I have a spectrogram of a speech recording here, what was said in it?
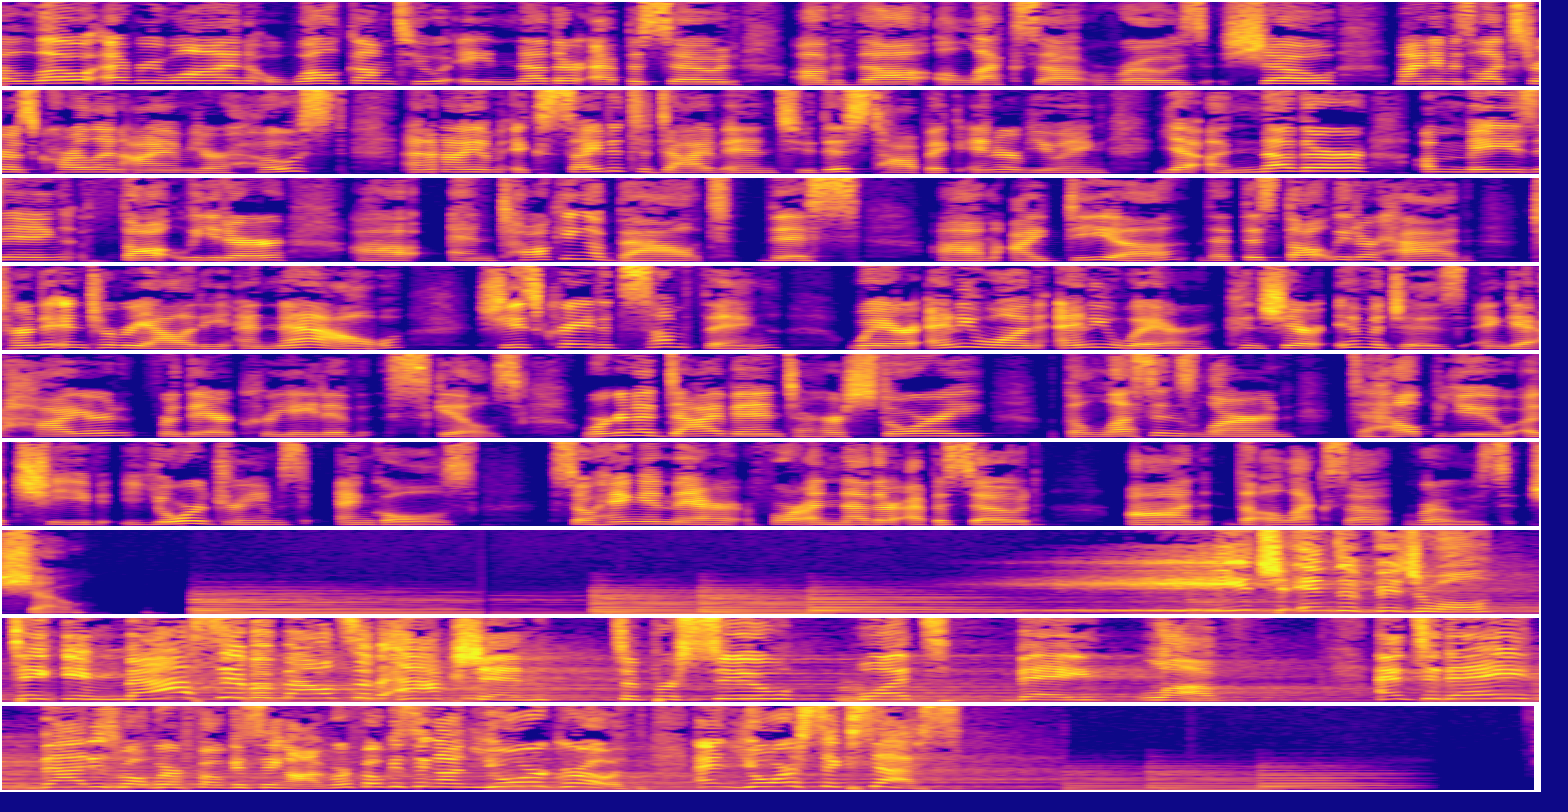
Hello, everyone. Welcome to another episode of the Alexa Rose Show. My name is Alexa Rose Carlin. I am your host, and I am excited to dive into this topic, interviewing yet another amazing thought leader, uh, and talking about this um, idea that this thought leader had, turned it into reality, and now she's created something where anyone anywhere can share images and get hired for their creative skills. We're going to dive into her story, the lessons learned to help you achieve your dreams and goals. So hang in there for another episode on the Alexa Rose Show. Each individual taking massive amounts of action to pursue what they love. And today, that is what we're focusing on. We're focusing on your growth and your success.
